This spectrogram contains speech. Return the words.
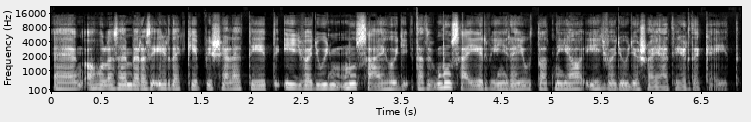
eh, ahol az ember az érdekképviseletét így vagy úgy muszáj, hogy, tehát muszáj érvényre juttatnia így vagy úgy a saját érdekeit.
